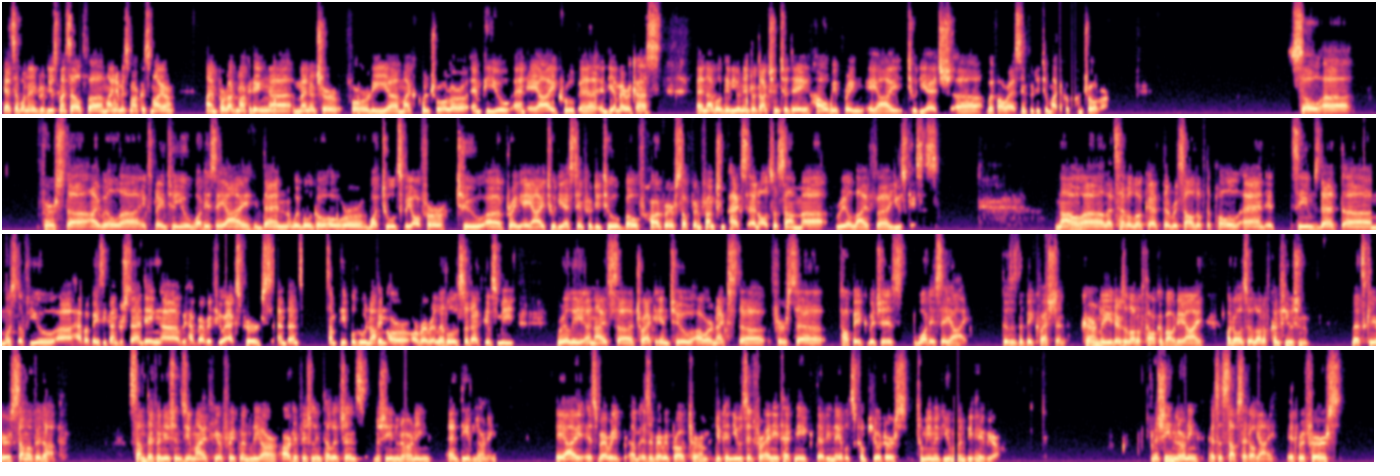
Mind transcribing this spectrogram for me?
Yes, I want to introduce myself. Uh, my name is Marcus Meyer. I'm product marketing uh, manager for the uh, microcontroller, MPU, and AI group uh, in the Americas. And I will give you an introduction today how we bring AI to the edge uh, with our STM32 microcontroller. So uh, First, uh, I will uh, explain to you what is AI. Then we will go over what tools we offer to uh, bring AI to the STM32, both hardware, software, and function packs, and also some uh, real-life uh, use cases. Now, uh, let's have a look at the result of the poll. And it seems that most of you have a basic understanding. we have very few experts, and then some people who nothing or, or very little. So that gives me really a nice uh, track into our next uh, first uh, topic, which is what is AI? This is the big question. Currently, there's a lot of talk about AI, but also a lot of confusion. Let's clear some of it up. Some definitions you might hear frequently are artificial intelligence, machine learning, and deep learning. AI is, very, um, is a very broad term. You can use it for any technique that enables computers to mimic human behavior. Machine learning is a subset of AI. It refers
